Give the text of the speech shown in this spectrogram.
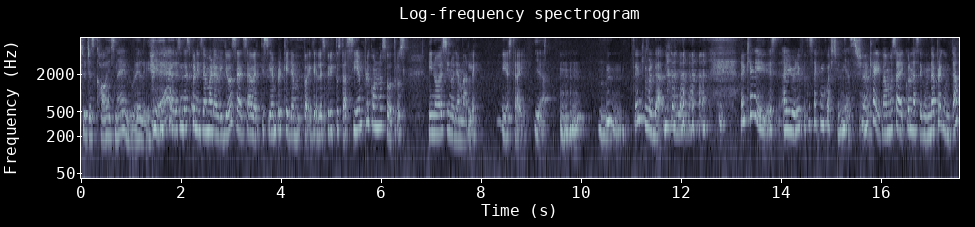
to just call His name. Really. Yeah, es una experiencia maravillosa saber que siempre que, que el Espíritu está siempre con nosotros y no es sino llamarle y está ahí. yeah. Mm. Mm, Thank you for that. okay, is- are you ready for the second question? Yes, sure. Okay, vamos a ir con la segunda pregunta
